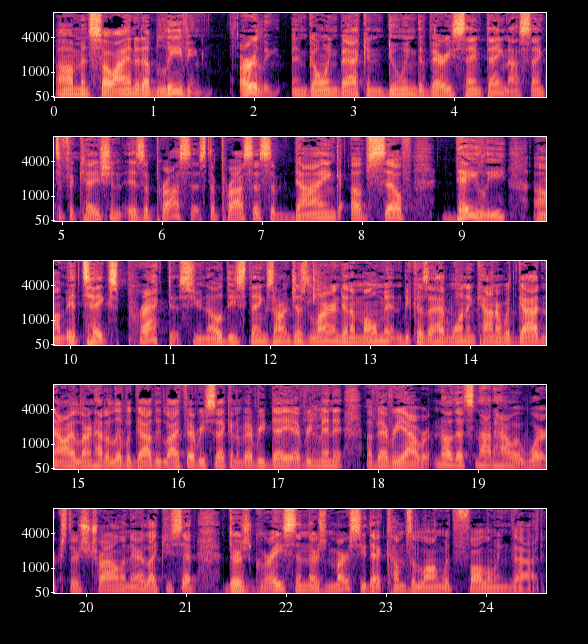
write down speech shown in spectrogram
Um, and so I ended up leaving. Early and going back and doing the very same thing. Now, sanctification is a process. The process of dying of self daily, um, it takes practice. You know, these things aren't just learned in a moment. And because I had one encounter with God, now I learn how to live a godly life every second of every day, every yeah. minute of every hour. No, that's not how it works. There's trial and error. Like you said, there's grace and there's mercy that comes along with following God.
